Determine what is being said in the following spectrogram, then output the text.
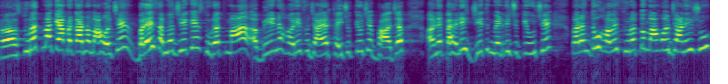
સુરતમાં કયા પ્રકારનો માહોલ છે? ભલે સમજીએ કે સુરતમાં બિનહરીફ જાહેર થઈ ચૂક્યું છે ભાજપ અને પહેલી જીત મેળવી ચૂક્યું છે. પરંતુ હવે સુરતનો માહોલ જાણીશું.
